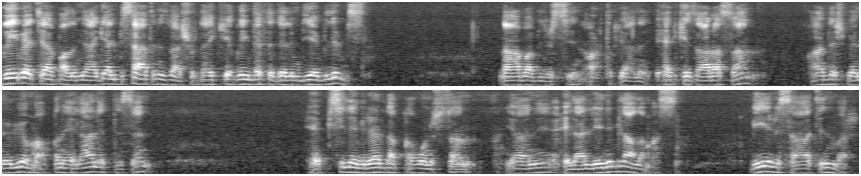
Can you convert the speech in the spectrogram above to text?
Gıybet yapalım ya gel bir saatimiz var şurada iki gıybet edelim diyebilir misin? Ne yapabilirsin? Artık yani herkesi arasan kardeş ben ölüyorum hakkını helal et desen hepsiyle birer dakika konuşsan yani helalliğini bile alamazsın. Bir saatin var.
